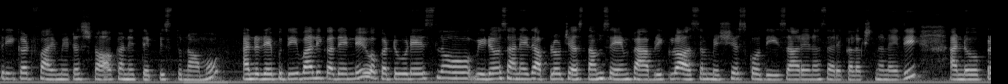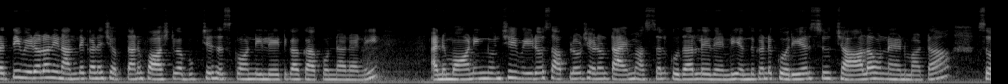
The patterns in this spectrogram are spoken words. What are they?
three cut five metres stock అనేది తెప్పిస్తున్నాము. అండ్ రేపు దీవాలి కదండి ఒక టూ డేస్లో వీడియోస్ అనేది అప్లోడ్ చేస్తాం. సేమ్ ఫ్యాబ్రిక్లో అసలు మిస్ చేసుకోవద్దు ఈసారైనా సరే కలెక్షన్ అనేది. అండ్ ప్రతి వీడియోలో నేను అందుకనే చెప్తాను ఫాస్ట్గా బుక్ చేసేసుకోండి లేట్గా కాకుండానని. అండ్ మార్నింగ్ నుంచి వీడియోస్ అప్లోడ్ చేయడం టైం అస్సలు కుదరలేదండి. ఎందుకంటే కొరియర్స్ చాలా ఉన్నాయన్నమాట. సో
